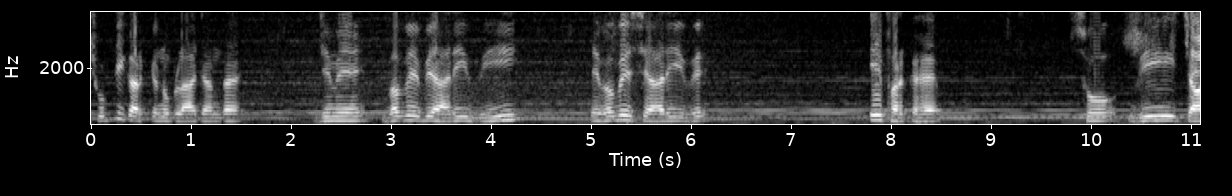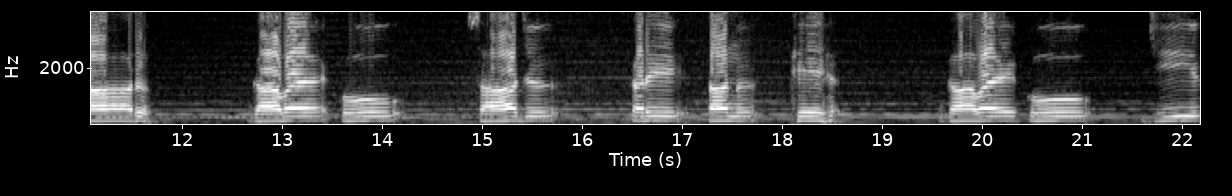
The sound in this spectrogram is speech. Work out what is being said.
ਛੋਟੀ ਕਰਕੇ ਉਹਨੂੰ ਬੁਲਾਇਆ ਜਾਂਦਾ ਹੈ। ਜਿਵੇਂ ਵਵੇ ਬਿਹਾਰੀ ਵੀ ਤੇ ਵਵੇ ਸਿਹਾਰੀ ਵੇ, ਇਹ ਫ਼ਰਕ ਹੈ। ਸੋ ਵਿਚਾਰ ਗਾਵੇ ਕੋ ਸਾਜ ਕਰੇ ਤਨ ਖੇਹ, ਗਾਵੇ ਕੋ ਜੀ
